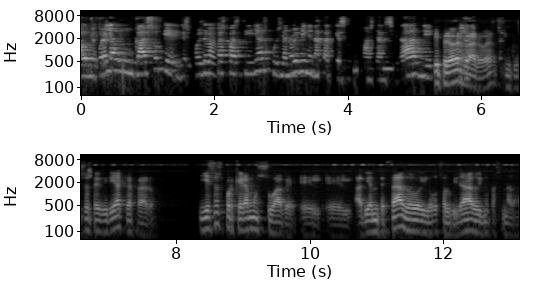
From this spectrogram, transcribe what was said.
a lo mejor hay algún caso que después de las pastillas, pues ya no le vienen ataques más de ansiedad. Ni... Sí, pero es raro, ¿eh? Incluso te diría que es raro. Y eso es porque era muy suave. había empezado y luego se ha olvidado y no pasa nada.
